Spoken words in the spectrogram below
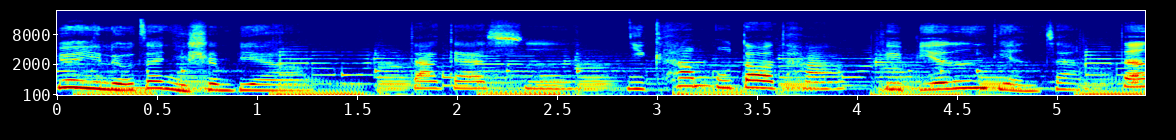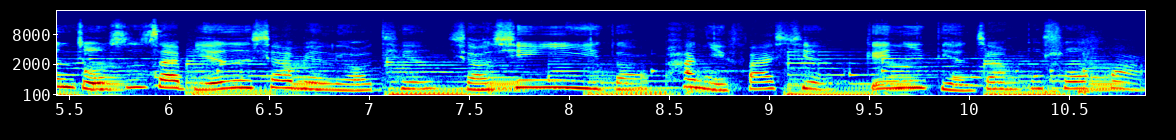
愿意留在你身边啊。大概是你看不到他给别人点赞，但总是在别人下面聊天，小心翼翼的，怕你发现，给你点赞不说话。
